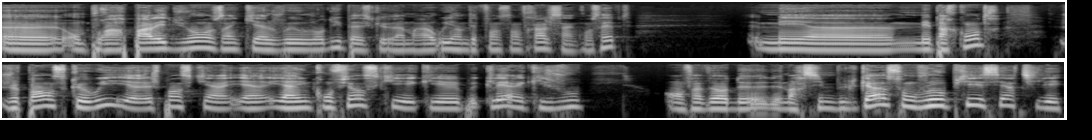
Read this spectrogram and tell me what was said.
euh, on pourra reparler du 11 hein, qui a joué aujourd'hui parce que Amraoui en défense centrale, c'est un concept. Mais, euh, mais par contre, je pense que oui, euh, je pense qu'il y, a une confiance qui est, qui est, claire et qui joue en faveur de, de Marcin Bulka. Son jeu au pied, certes, il est,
